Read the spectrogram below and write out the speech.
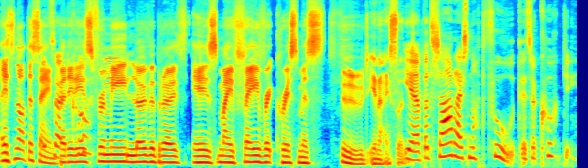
it's not the same. But it is for me. laufabrauð is my favorite Christmas food in Iceland. Yeah, but Sarah is not food. It's a cookie.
